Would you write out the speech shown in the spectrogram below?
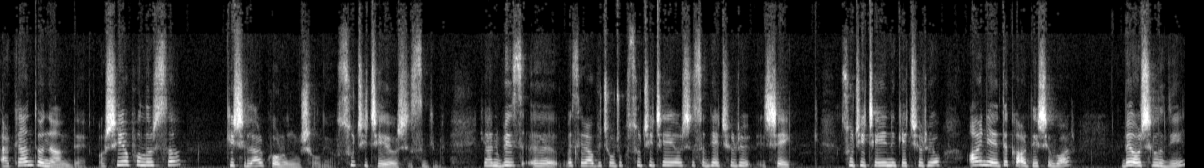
erken dönemde aşı yapılırsa kişiler korunmuş oluyor. Su çiçeği aşısı gibi. Yani biz e, mesela bir çocuk su çiçeği aşısı geçiriyor, şey su çiçeğini geçiriyor. Aynı evde kardeşi var ve aşılı değil.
